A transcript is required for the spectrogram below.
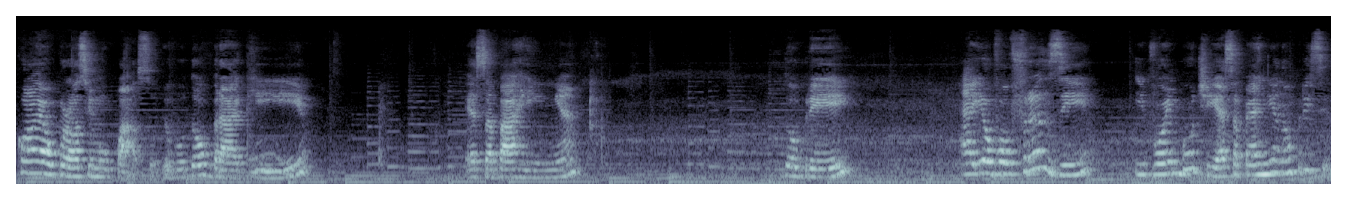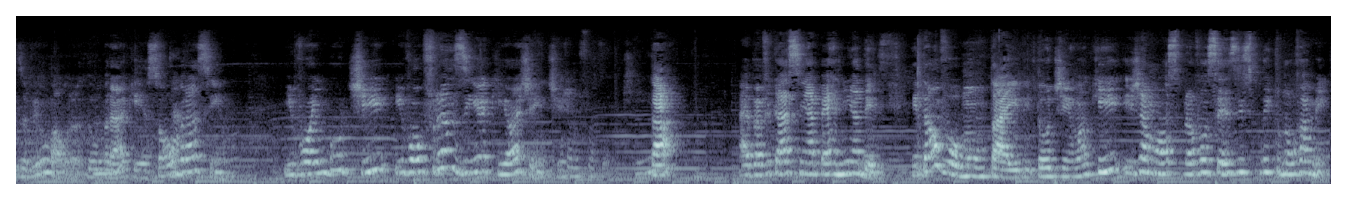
Qual é o próximo passo? Eu vou dobrar aqui essa barrinha. Dobrei. Aí eu vou franzir e vou embutir. Essa perninha não precisa, viu, Laura? Dobrar aqui, é só o tá. bracinho. E vou embutir e vou franzir aqui, ó, gente. Tá? Aí vai ficar assim a perninha dele. Então eu vou montar ele todinho aqui e já mostro pra vocês e explico novamente.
